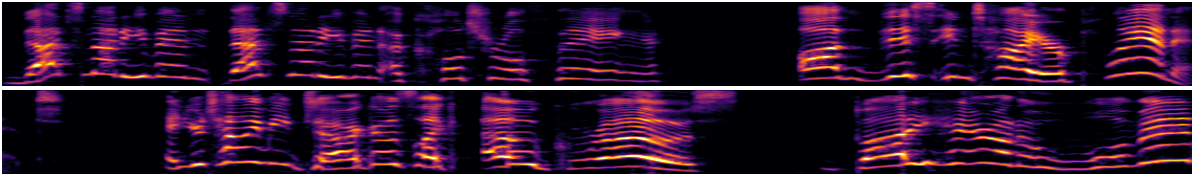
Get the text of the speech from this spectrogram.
that's not even that's not even a cultural thing on this entire planet. And you're telling me Dargo's like, "Oh, gross. Body hair on a woman?"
